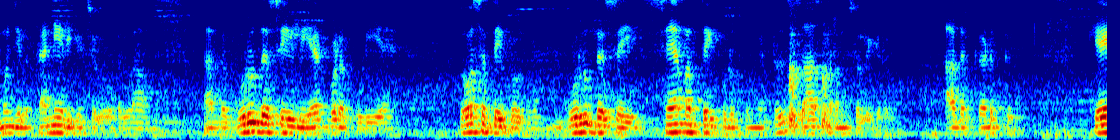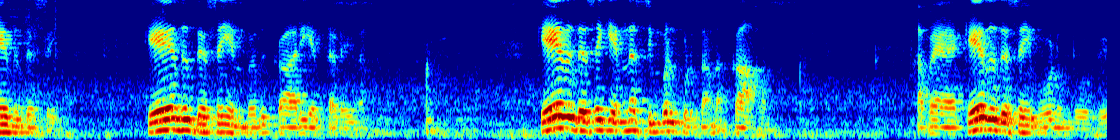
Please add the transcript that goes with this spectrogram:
மூஞ்சில் தண்ணி அடிக்க சொல்வதெல்லாம் அந்த குரு தசையில் ஏற்படக்கூடிய தோஷத்தை போக்கும். குரு தசை சேமத்தை கொடுக்கும் என்று சாஸ்திரம் சொல்கிறது அதற்கடுத்து கேது தசை. கேது திசை என்பது காரிய தடை தான் கேது திசைக்கு என்ன சிம்பிள் கொடுத்தான்னா காகம். அப்போ கேது திசை ஓடும்போது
